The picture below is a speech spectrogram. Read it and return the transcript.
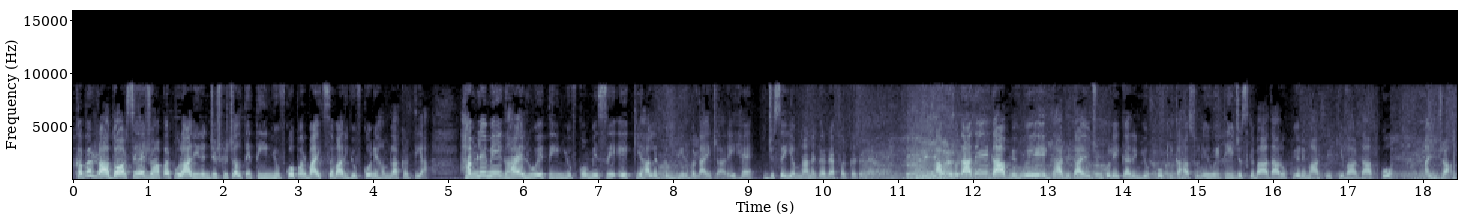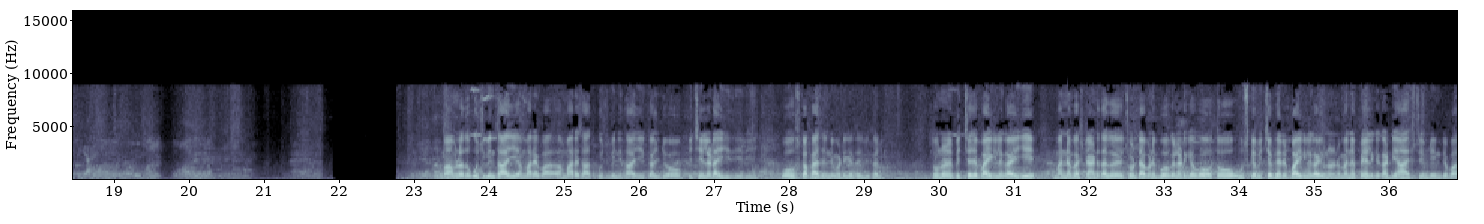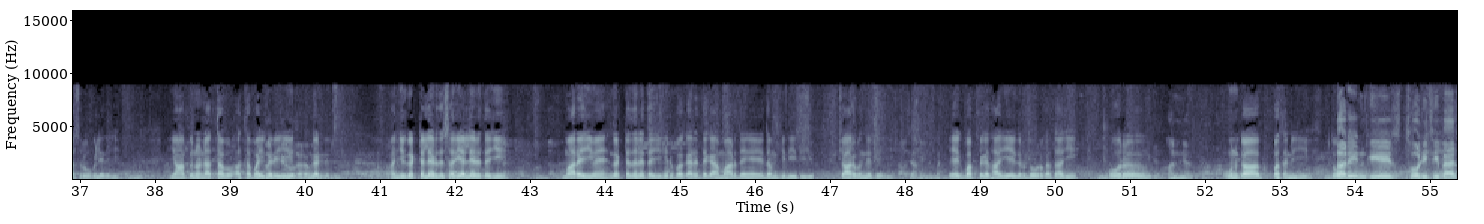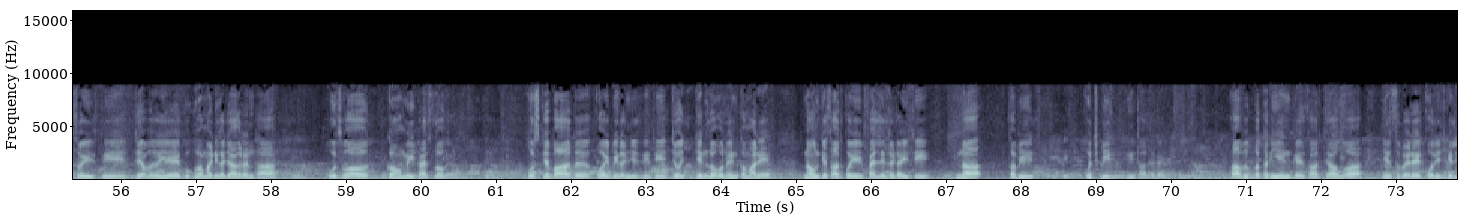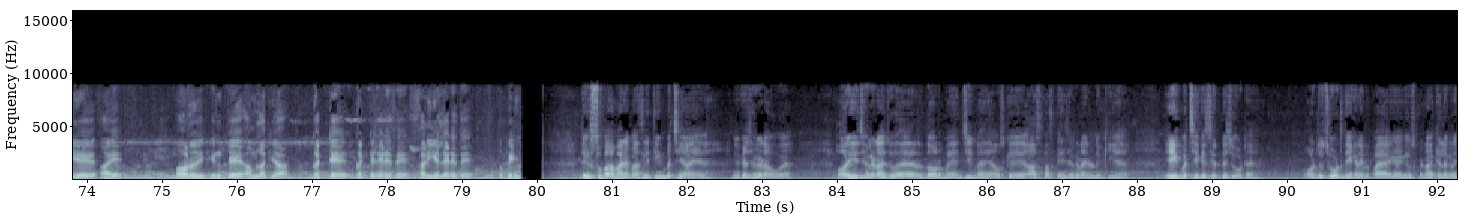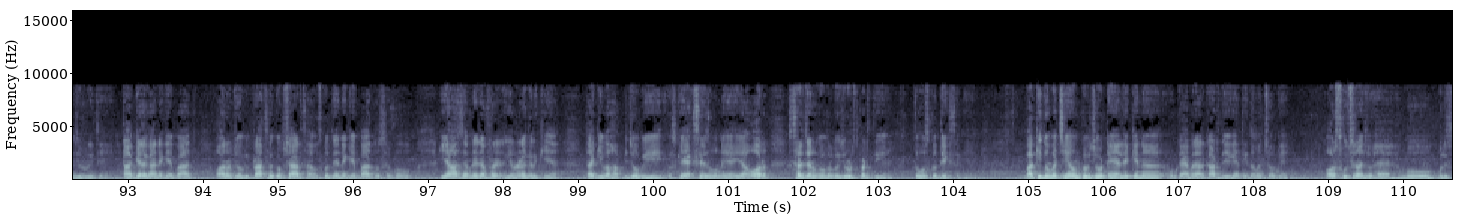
खबर रादौर से है, जहाँ पर पुरानी रंजिश के चलते तीन युवकों पर बाइक सवार युवकों ने हमला कर दिया। हमले में घायल हुए तीन युवकों में से एक की हालत गंभीर बताई जा रही है, जिसे यमुनानगर रेफर कर दिया गया है। आपको बता दें, गाँव में हुए एक धार्मिक आयोजन को लेकर इन युवकों की कहा सुनी हुई थी, जिसके बाद आरोपियों ने मारपीट की वारदात को अंजाम दिया है। मामला तो कुछ भी नहीं था जी, हमारे हमारे साथ कुछ भी नहीं था जी। कल जो पीछे लड़ाई थी जी वो उसका फैसला नहीं मट गया था जी, कल। तो उन्होंने पीछे से बाइक लगाई जी। मैंने बस स्टैंड तक छोड़ा अपने बुआ के लड़के को तो उसके पीछे फिर बाइक लगाई उन्होंने। मैंने पहल के काट यहाँ स्ट्रीम जिम के पास रोक लिए थे जी। यहाँ पे उन्होंने हथा हथा पाई करी जी। हाँ जी गट्टे ले रहे थे सरिया ले रहे थे जी। मारे जी में गट्टे दे रहे थे जी। फिर कह रहे थे क्या मार देंगे ये धमकी दी थी जी। चार बंदे थे जी। एक बापे का था जी एक रदौर का था जी। और अन्य। उनका पता नहीं जी सर इनकी थोड़ी सी बहस हुई थी जब ये गुग्गा माड़ी का जागरण था। उस वो गाँव में ही फैसला हो गया उसके बाद कोई भी रंजिश नहीं थी। जो, जिन लोगों ने इनका मारे, ना उनके साथ कोई पहले लड़ाई थी, ना कभी कुछ भी नहीं था लड़ाई। अब नहीं इनके साथ क्या हुआ। ये सवेरे कॉलेज के लिए आए और इन पे हमला किया। गट्टे गट्टे ले रहे थे सरिये ले रहे थे और भिंड। देखिए, सुबह हमारे पास ये तीन बच्चे आए हैं, जिनका झगड़ा हुआ है। और ये झगड़ा जो है, दौर में, जिम है यहाँ उसके आसपास कहीं झगड़ा इन्होंने किया है। एक बच्चे के सिर पे चोट है और जो चोट देखने में पाया गया कि उस पर टाँके लगने ज़रूरी थे। टाँके लगाने के बाद और जो भी प्राथमिक उपचार था, उसको देने के बाद उसको यहाँ से हमने रेफर यमुनानगर किया ताकि वहाँ पे जो भी उसके एक्सरेज होने हैं या और सर्जन को अगर कोई ज़रूरत पड़ती है तो उसको देख सकें। बाकी दो बच्चे हैं, उनको भी चोटें हैं, लेकिन उनका एम काट दिए गए तीनों बच्चों के और सूचना जो है वो पुलिस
